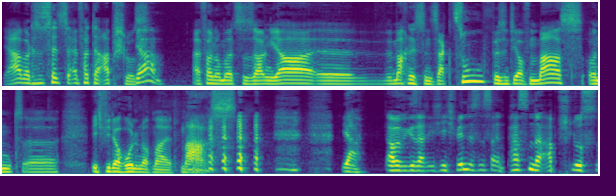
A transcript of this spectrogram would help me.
Ja, aber das ist jetzt einfach der Abschluss. Ja, Einfach nochmal zu sagen, ja, äh, wir machen jetzt den Sack zu, wir sind hier auf dem Mars und äh, ich wiederhole nochmal Mars. ja, aber wie gesagt, ich, ich finde, es ist ein passender Abschluss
